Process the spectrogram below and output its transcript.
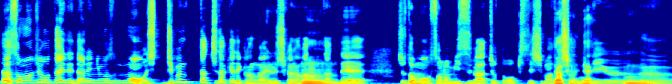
だからその状態で誰にももうし自分たちだけで考えるしかなかったんで、ちょっともうそのミスがちょっと起きてしまったって確かにね。いう、うん。うん。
